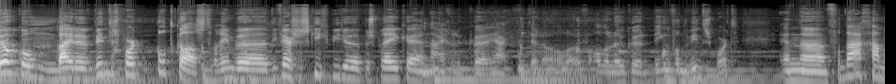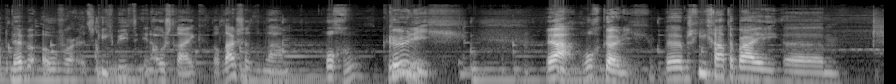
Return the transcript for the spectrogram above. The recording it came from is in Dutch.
Welkom bij de Wintersport Podcast, waarin we diverse skigebieden bespreken en eigenlijk uh, ja, vertellen alle, over alle leuke dingen van de wintersport. En uh, vandaag gaan we het hebben over het skigebied in Oostenrijk. Dat luistert de naam Hochkönig. Ja, Hochkönig. Uh, misschien gaat erbij.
